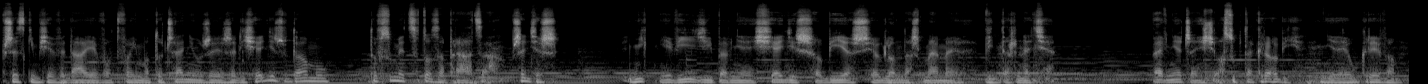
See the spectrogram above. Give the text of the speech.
wszystkim się wydaje w Twoim otoczeniu, że jeżeli siedzisz w domu, to w sumie co to za praca? Przecież nikt nie widzi, pewnie siedzisz, obijasz się, oglądasz memy w internecie. Pewnie część osób tak robi, nie ukrywam.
